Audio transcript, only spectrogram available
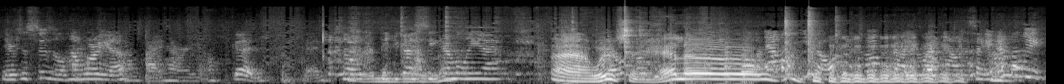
There's a sizzle. How are you? I'm fine, how are you? Good. Good. So, did you guys see Emily yet? Ah, we'll say Well, hello. Emily, you know, I'm gonna talk about you right now and say, Emily,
